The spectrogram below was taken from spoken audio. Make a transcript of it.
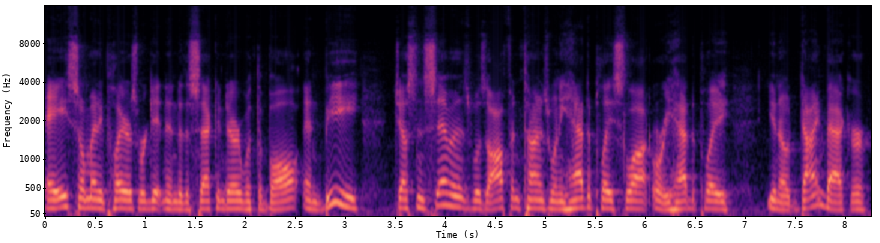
a, so many players were getting into the secondary with the ball, and B, Justin Simmons was oftentimes when he had to play slot or he had to play, you know, dimebacker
